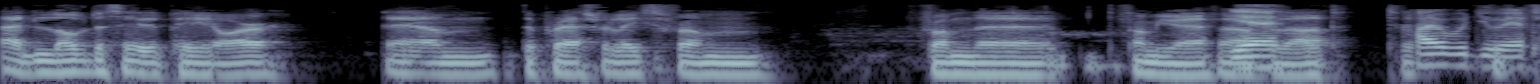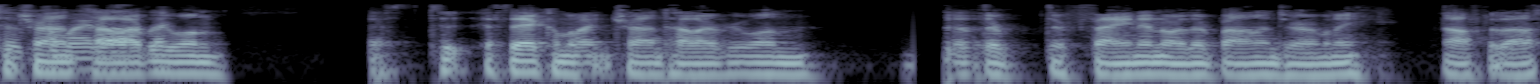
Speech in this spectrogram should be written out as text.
I'd love to see the PR, um, the press release from from the from UEFA Yeah. after that. To, How would to, UEFA to try and tell of that, like? everyone if to, if they come out and try and tell everyone that they're they're fining or they're banning Germany after that.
